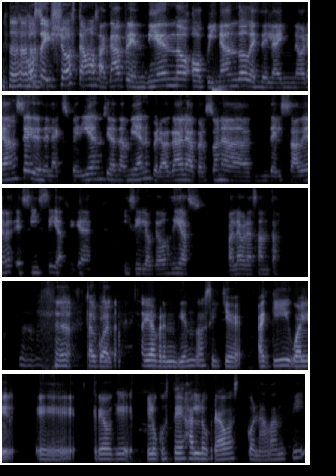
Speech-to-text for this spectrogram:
José y yo estamos acá aprendiendo, opinando desde la ignorancia y desde la experiencia también, pero acá la persona del saber es Isi, así que, Isi, lo que vos digas, palabra santa. Tal cual. Estoy aprendiendo, así que aquí igual eh, creo que lo que ustedes han logrado con Avanti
